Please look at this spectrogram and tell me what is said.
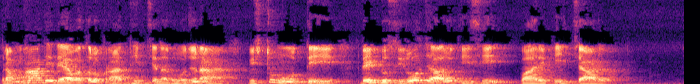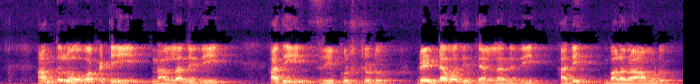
బ్రహ్మాది దేవతలు ప్రార్థించిన రోజున విష్ణుమూర్తి రెండు శిరోజాలు తీసి వారికి ఇచ్చాడు. అందులో ఒకటి నల్లనిది అది శ్రీకృష్ణుడు. రెండవది తెల్లనిది అది బలరాముడు.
